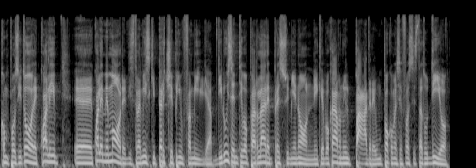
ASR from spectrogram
compositore, quali, eh, quale memoria di Stravinsky percepì in famiglia. Di lui sentivo parlare presso i miei nonni che evocavano il padre un po' come se fosse stato Dio.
